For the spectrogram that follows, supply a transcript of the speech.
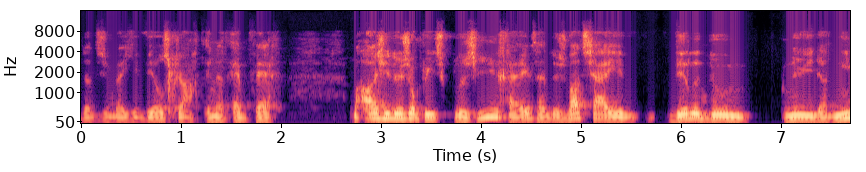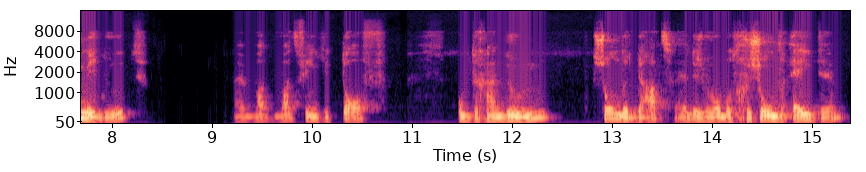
Dat is een beetje wilskracht en dat appt weg. Maar als je dus op iets plezier geeft, dus wat zou je willen doen nu je dat niet meer doet? Wat, wat vind je tof om te gaan doen zonder dat? Dus bijvoorbeeld gezond eten.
